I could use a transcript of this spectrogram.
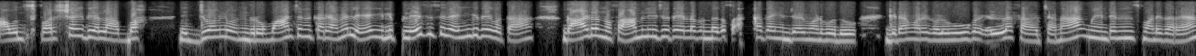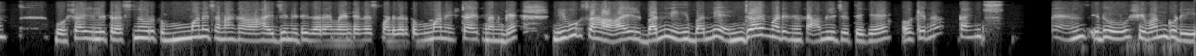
ಆ ಒಂದು ಸ್ಪರ್ಶ ಇದೆಯಲ್ಲ. ಹಬ್ಬ ನಿಜವಾಗ್ಲೂ ಒಂದು ರೋಮಾಂಚನಕಾರಿ. ಆಮೇಲೆ ಇಲ್ಲಿ ಪ್ಲೇಸಸ್ ಎಲ್ಲ ಹೆಂಗಿದೆ ಗೊತ್ತಾ? ಗಾರ್ಡನ್ ಫ್ಯಾಮಿಲಿ ಜೊತೆ ಎಲ್ಲ ಬಂದಾಗ ಸಖತ್ತಾಗಿ ಎಂಜಾಯ್ ಮಾಡ್ಬೋದು. ಗಿಡ ಮರಗಳು, ಹೂಗಳು ಎಲ್ಲ ಚೆನ್ನಾಗಿ ಮೇಂಟೆನೆನ್ಸ್ ಮಾಡಿದ್ದಾರೆ. ಬಹುಶಃ ಇಲ್ಲಿ ಟ್ರಸ್ಟ್ ನವರು ತುಂಬಾನೇ ಚೆನ್ನಾಗಿ ಹೈಜೀನ್ ಇಟ್ಟಿದ್ದಾರೆ ಮೇಂಟೆನೆನ್ಸ್ ಮಾಡಿದ್ದಾರೆ. ತುಂಬಾನೇ ಇಷ್ಟ ಆಯ್ತು ನನ್ಗೆ. ನೀವು ಸಹ ಇಲ್ಲಿ ಬನ್ನಿ ಬನ್ನಿ ಎಂಜಾಯ್ ಮಾಡಿ ನೀವು ಫ್ಯಾಮಿಲಿ ಜೊತೆಗೆ. ಓಕೆನಾ ಥ್ಯಾಂಕ್ಸ್ ಫ್ರೆಂಡ್ಸ್ ಇದು ಶಿವನ್ ಗುಡಿ.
